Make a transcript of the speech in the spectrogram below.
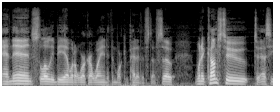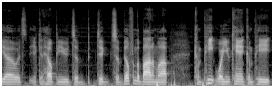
and then slowly be able to work our way into the more competitive stuff. So when it comes to, to SEO, it's, it can help you to, to, to build from the bottom up, compete where you can compete,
